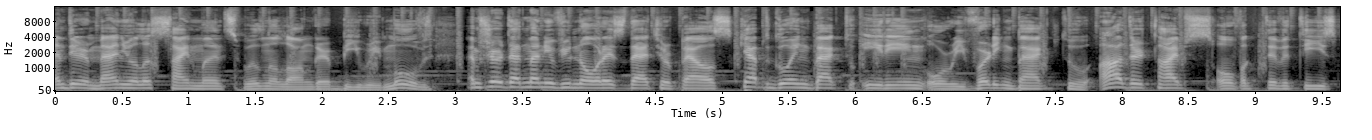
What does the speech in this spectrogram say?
and their manual assignments will no longer be removed. I'm sure that many of you noticed that your pals kept going back to eating or reverting back to other types of activities.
